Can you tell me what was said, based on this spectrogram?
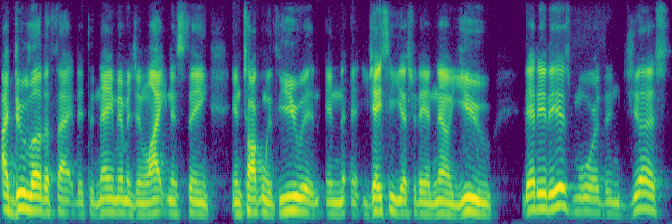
I do love the fact that the name, image, and likeness thing, in talking with you and, and JC yesterday, and now you, that it is more than just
